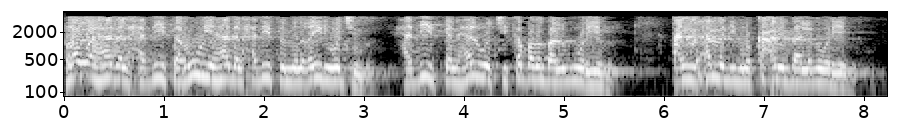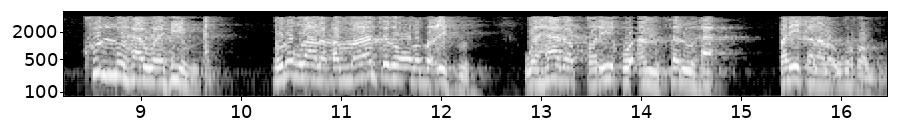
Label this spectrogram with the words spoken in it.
rawaa hada alxadiida ruwiya hada alxadiidu min hayri wajhin. Buu xadiidkan hal weji ka badan baa lagu wariyey buu. Can muxamed ibnu kacbin baa laga wariyey buu kulluhaa waahiya buu duruqdaana dhammaanteeda ooda daciif buu wa hada ariiqu amhaluha ariiqanaana ugu roon buu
